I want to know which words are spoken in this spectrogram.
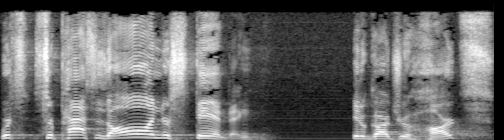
which surpasses all understanding, it'll guard your hearts,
